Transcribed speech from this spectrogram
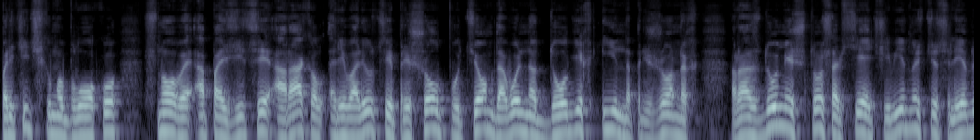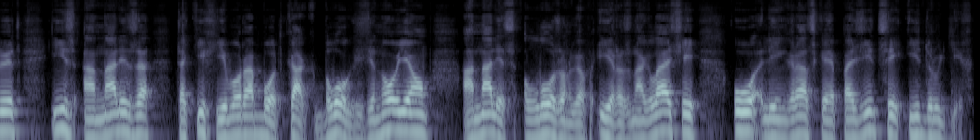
политическому блоку с новой оппозицией оракул революции пришел путем довольно долгих и напряженных раздумий, что со всей очевидностью следует из анализа таких его работ, как «Блок с Зиновьевым», анализ лозунгов и разногласий, о ленинградской оппозиции и других.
